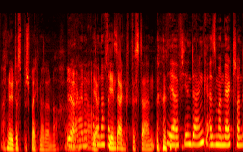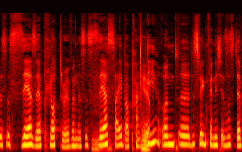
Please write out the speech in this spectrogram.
Ach nö, das besprechen wir dann noch. Ja, ja genau. Ja, vielen Dank, bis dann. Ja, vielen Dank. Also man merkt schon, es ist sehr, sehr plot-driven, es ist mhm. sehr cyberpunky ja. und äh, deswegen finde ich, ist es der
